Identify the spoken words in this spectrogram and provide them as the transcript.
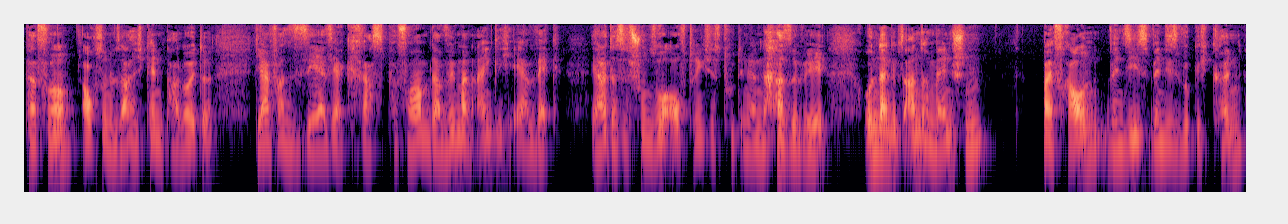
Parfum, auch so eine Sache, ich kenne ein paar Leute, die einfach sehr, sehr krass performen. Da will man eigentlich eher weg. Ja, das ist schon so aufdringlich, es tut in der Nase weh. Und dann gibt es andere Menschen, bei Frauen, wenn sie es wenn es wirklich können,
